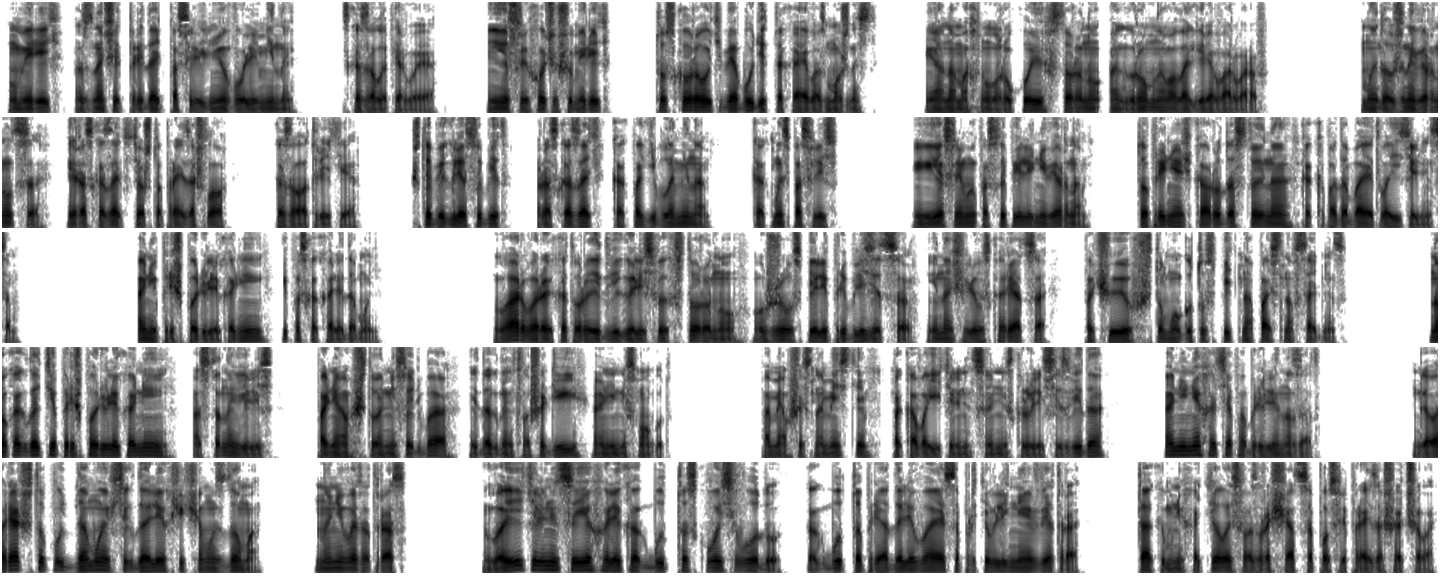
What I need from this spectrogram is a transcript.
«Умереть значит предать последнюю волю мины», — сказала первая. «И если хочешь умереть, то скоро у тебя будет такая возможность». И она махнула рукой в сторону огромного лагеря варваров. «Мы должны вернуться и рассказать все, что произошло», — сказала третья. что беглец убит, рассказать, как погибла мина, как мы спаслись. И если мы поступили неверно, то принять кару достойно, как и подобает воительницам. Они пришпорили коней и поскакали домой. Варвары, которые двигались в их сторону, уже успели приблизиться и начали ускоряться, почуяв, что могут успеть напасть на всадниц. Но когда те пришпорили коней, остановились, поняв, что не судьба, и догнать лошадей они не смогут. Помявшись на месте, пока воительницы не скрылись из вида, они нехотя побрели назад. Говорят, что путь домой всегда легче, чем из дома, но не в этот раз. Воительницы ехали как будто сквозь воду, как будто преодолевая сопротивление ветра, так им не хотелось возвращаться после произошедшего.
